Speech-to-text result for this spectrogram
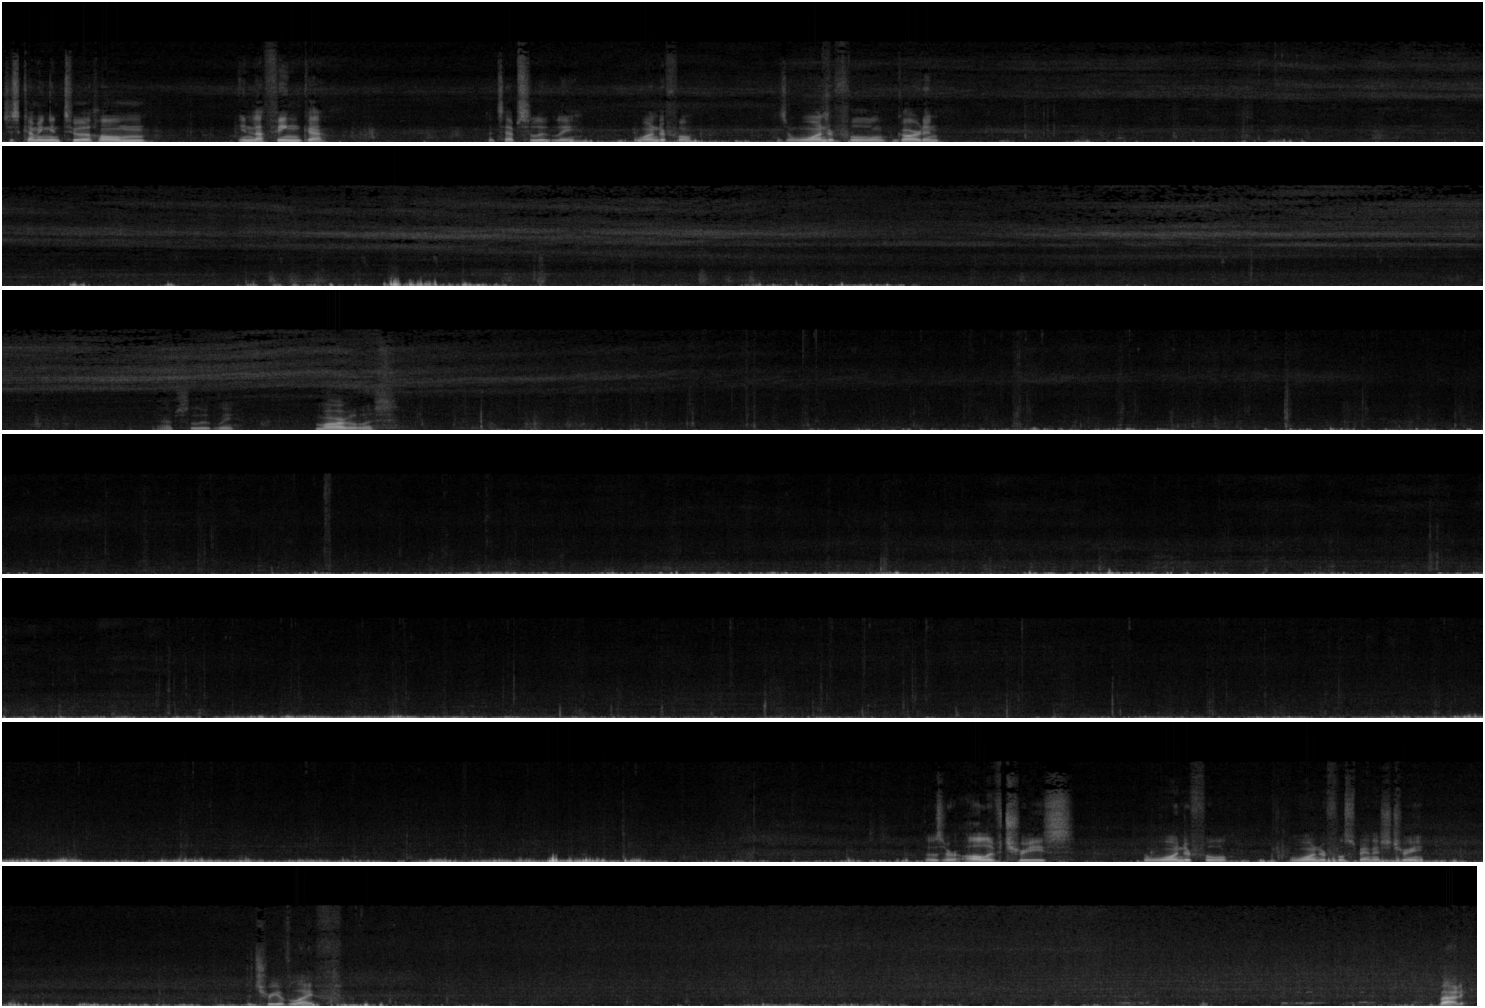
Just coming into a home in La Finca that's absolutely wonderful. It's a wonderful garden. Absolutely marvelous. Those are olive trees. A wonderful, wonderful Spanish tree. The tree of life. Vale.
